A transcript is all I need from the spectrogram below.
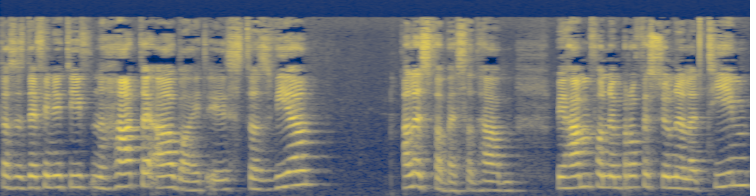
dass es definitiv eine harte Arbeit ist, dass wir alles verbessert haben. Wir haben von dem professionellen Team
